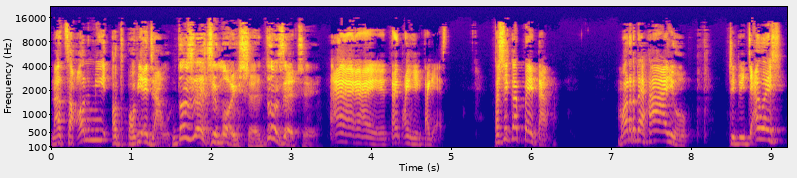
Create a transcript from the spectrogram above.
Na co on mi odpowiedział. Do rzeczy, Mojsze, do rzeczy. Ej, tak, tak, tak jest. To się go pytam. Mordechaju, czy widziałeś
